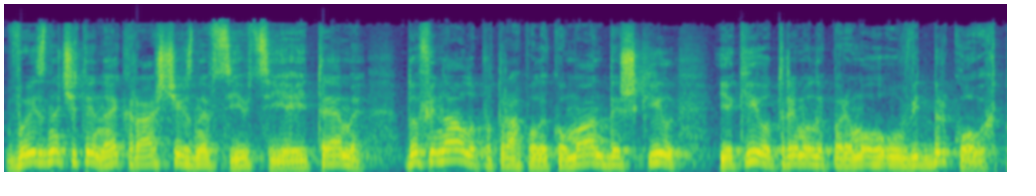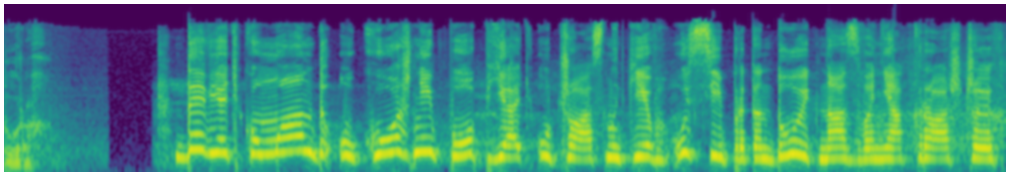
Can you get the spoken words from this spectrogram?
визначити найкращих знавців цієї теми. До фіналу потрапили команди шкіл, які отримали перемогу у відбіркових турах. Дев'ять команд у кожній по п'ять учасників. Усі претендують на звання кращих.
